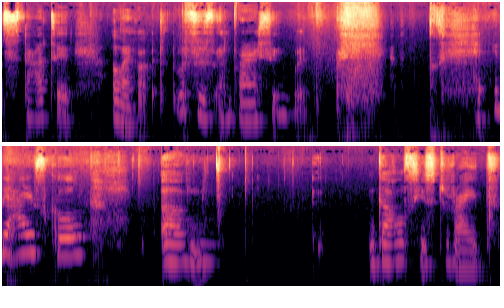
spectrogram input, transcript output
started. Oh my god, this is embarrassing, but in high school, um, girls used to write.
